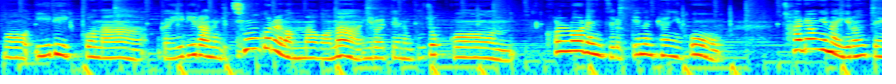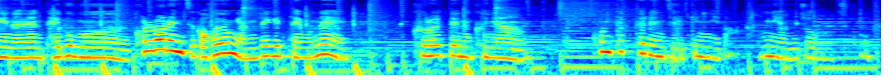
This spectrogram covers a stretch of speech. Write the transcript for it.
뭐 일이 있거나 그러니까 일이라는 게 친구를 만나거나 이럴 때는 무조건 컬러 렌즈를 끼는 편이고 촬영이나 이런 때에는 대부분 컬러 렌즈가 허용이 안 되기 때문에 그럴 때는 그냥 콘택트 렌즈를 낍니다. 눈이 안 좋아가지고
